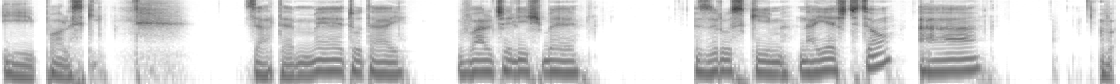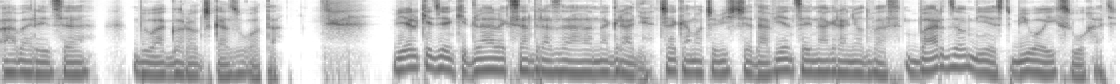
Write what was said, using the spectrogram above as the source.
i Polski. Zatem my tutaj walczyliśmy z ruskim najeźdźcą, a w Ameryce była gorączka złota. Wielkie dzięki dla Aleksandra za nagranie. Czekam oczywiście na więcej nagrań od Was. Bardzo mi jest miło ich słuchać.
